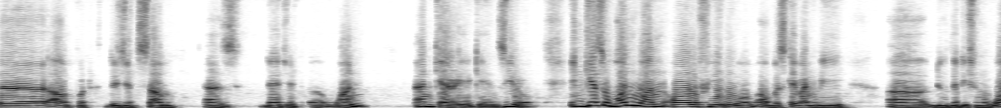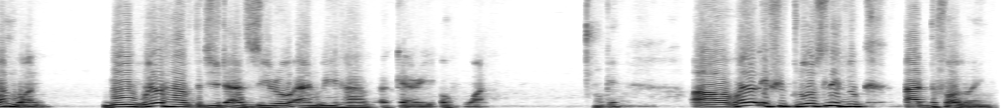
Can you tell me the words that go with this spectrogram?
the output digit sum as digit uh, 1 and carry again 0. In case of 1, 1, all of you know, obviously when we uh, do the addition of 1, 1, we will have the digit as 0 and we have a carry of 1. Okay. Uh, well, if you closely look at the following,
